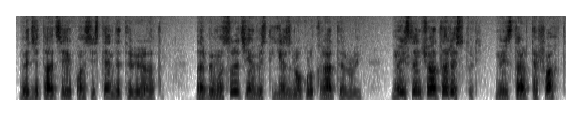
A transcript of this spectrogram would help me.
Vegetația e consistent deteriorată. Dar pe măsură ce investighezi locul craterului, nu există niciodată resturi, nu există artefacte.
